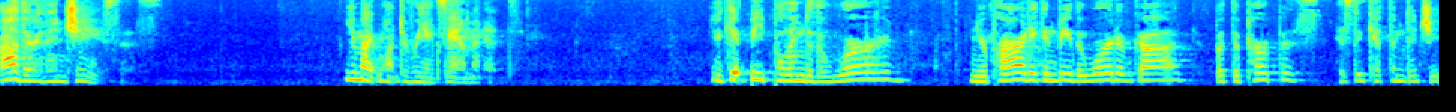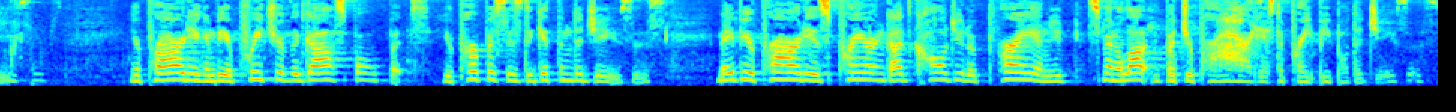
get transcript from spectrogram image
other than Jesus, you might want to re examine it. You get people into the Word, and your priority can be the Word of God, but the purpose is to get them to Jesus. Your priority, you can be a preacher of the gospel, but your purpose is to get them to Jesus. Maybe your priority is prayer and God called you to pray and you spend a lot, but your priority is to pray people to Jesus.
